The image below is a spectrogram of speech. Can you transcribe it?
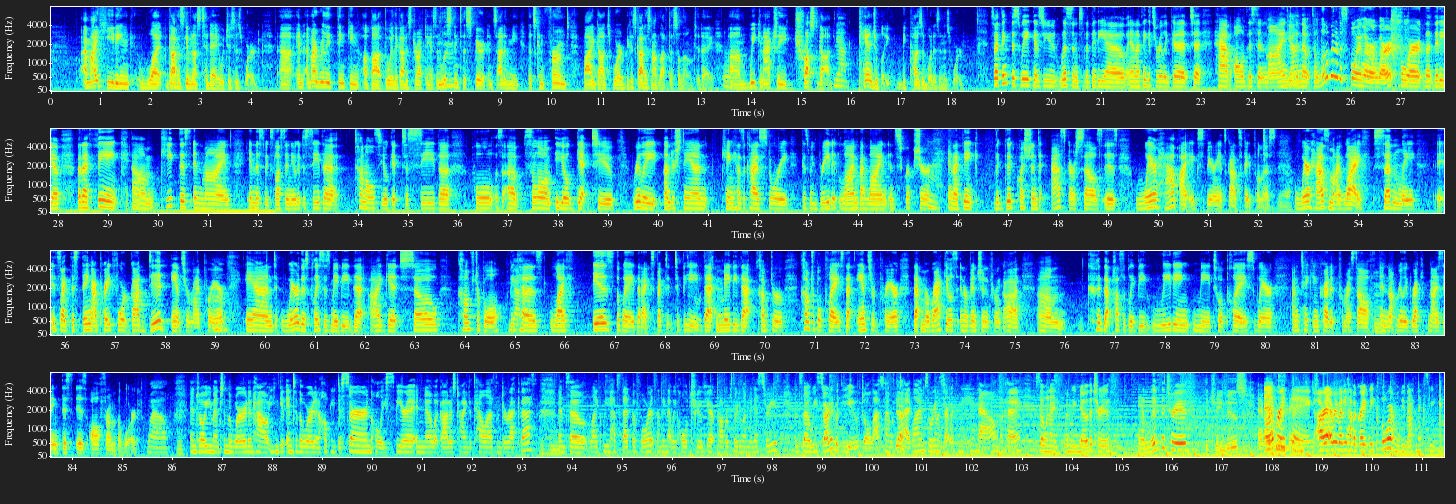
am I heeding what God has given us today which is his word uh, and am I really thinking about the way that God is directing us and listening to the Spirit inside of me that's confirmed by God's Word? Because God has not left us alone today. Um, we can actually trust God Yeah. tangibly because of what is in His Word. So I think this week, as you listen to the video, and I think it's really good to have all of this in mind, Yeah. even though it's a little bit of a spoiler alert for the video. But I think um, keep this in mind in this week's lesson. You'll get to see the tunnels. You'll get to see the pools of Siloam. You'll get to really understand King Hezekiah's story because we read it line by line in Scripture. Hmm. And I think the good question to ask ourselves is where have I experienced God's faithfulness? Where has my life suddenly, it's like this thing I prayed for, God did answer my prayer. Hmm. And where are those places maybe that I get so comfortable Yeah. because life is the way that I expect it to be, that's that good. maybe that comfort, comfortable place, that answered prayer, that miraculous intervention from God, um, could that possibly be leading me to a place where I'm taking credit for myself mm. and not really recognizing this is all from the Lord? Wow. Mm. And Joel, you mentioned the word and how you can get into the word and help you discern the Holy Spirit and know what God is trying to tell us and direct us. Mm-hmm. And so, like we have said before, it's something that we hold true here at Proverbs 31 Ministries. And so we started with you, Joel, last time with Yeah. the tagline. So we're gonna start with me now, okay? So when I when we know the truth, And live the truth. It changes. everything. All right, everybody, have a great week four, and we'll be back next week.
